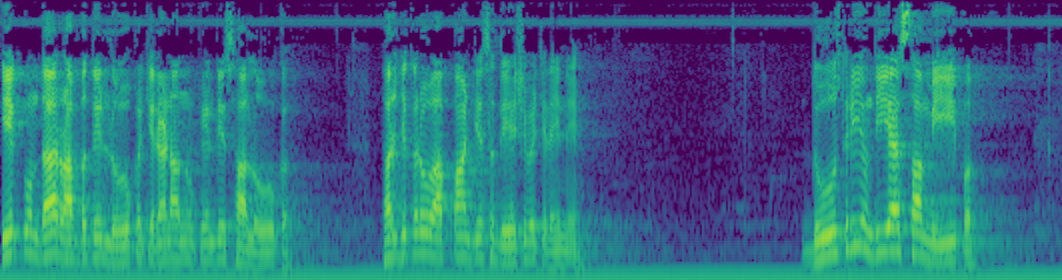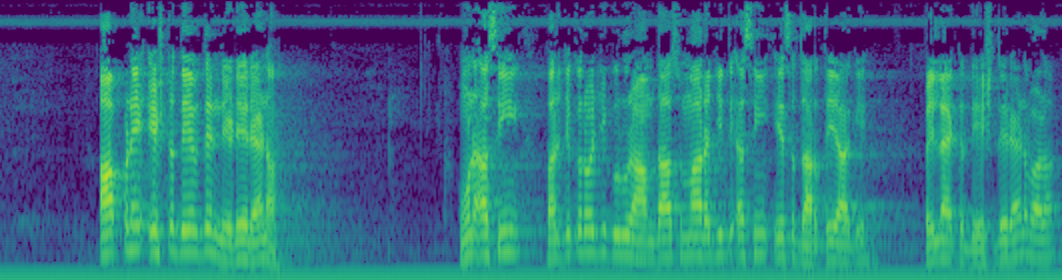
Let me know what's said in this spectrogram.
ਇੱਕ ਹੁੰਦਾ ਰੱਬ ਦੇ ਲੋਕ ਚ ਰਹਿਣਾ ਨੂੰ ਕਹਿੰਦੇ ਸਾਲੋਕ। ਫਰਜ਼ ਕਰੋ ਆਪਾਂ ਜਿਸ ਦੇਸ਼ ਵਿੱਚ ਰਹਿੰਦੇ ਦੂਸਰੀ ਹੁੰਦੀ ਹੈ ਸਮੀਪ। ਆਪਣੇ ਇਸ਼ਟ ਦੇਵ ਦੇ ਨੇੜੇ ਰਹਿਣਾ। ਹੁਣ ਅਸੀਂ ਫਰਜ਼ ਕਰੋ ਜੀ ਗੁਰੂ ਰਾਮਦਾਸ ਮਹਾਰਾਜ ਜੀ ਤੇ ਅਸੀਂ ਇਸ ਦਰ ਤੇ ਆ ਗਏ। ਪਹਿਲਾਂ ਇੱਕ ਦੇਸ਼ ਦੇ ਰਹਿਣ ਵਾਲਾ,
